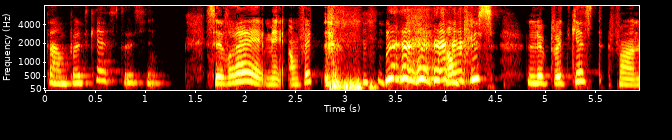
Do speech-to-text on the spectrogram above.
T'as un podcast aussi. C'est vrai, mais en fait, en plus, le podcast, enfin,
